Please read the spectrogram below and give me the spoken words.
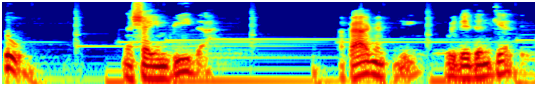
2 na siya yung bida. Apparently, we didn't get it.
